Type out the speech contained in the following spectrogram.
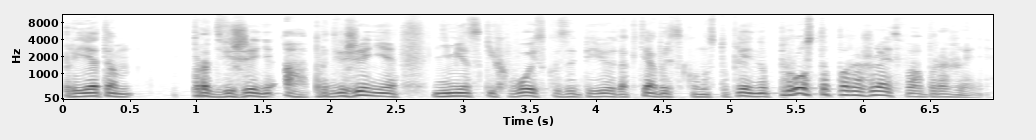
При этом продвижение, а, продвижение немецких войск за период Октябрьского наступления, ну, просто поражает воображение.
